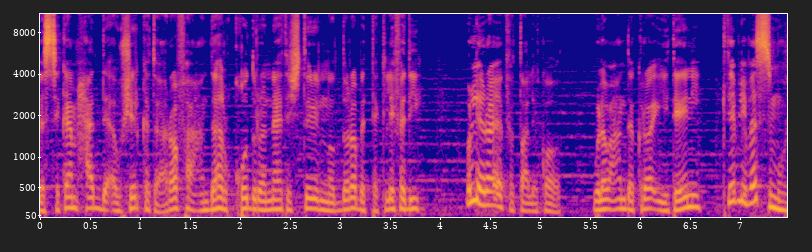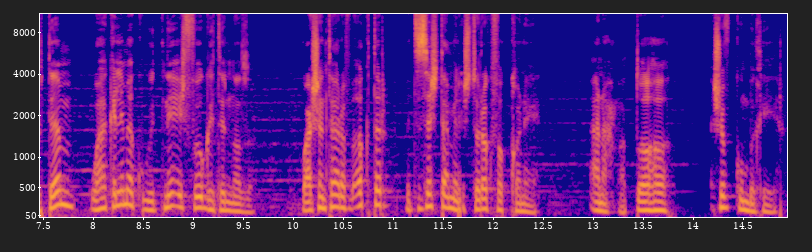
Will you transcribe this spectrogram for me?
بس كام حد أو شركة تعرفها عندها القدرة إنها تشتري النضارة بالتكلفة دي؟ قول لي رأيك في التعليقات. ولو عندك رأي تاني اكتب لي بس مهتم وهكلمك ونتناقش في وجهة النظر. وعشان تعرف أكتر ما تنساش تعمل اشتراك في القناة. أنا أحمد طه أشوفكم بخير.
